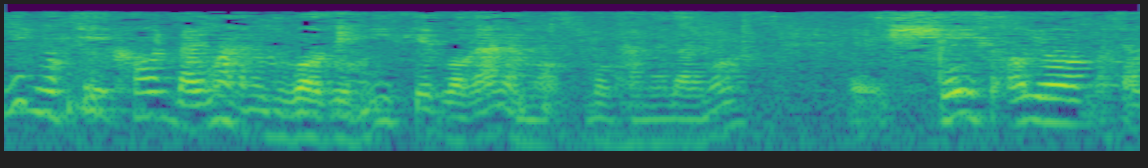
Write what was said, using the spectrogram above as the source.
یک نقطه کار برای ما هنوز واضح نیست که واقعا ما مبهمه برای ما. شیخ آیا مثلا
